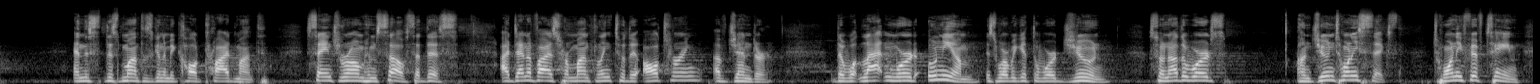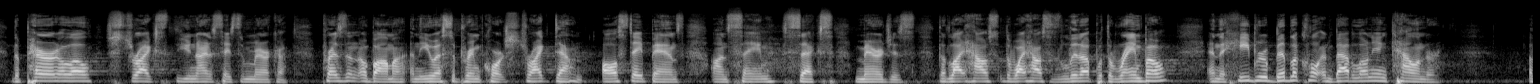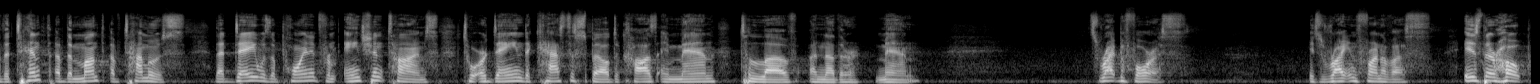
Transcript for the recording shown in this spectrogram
And this, this month is gonna be called Pride Month. St. Jerome himself said this identifies her month linked to the altering of gender. The Latin word unium is where we get the word June. So, in other words, on June 26th, 2015, the parallel strikes the United States of America. President Obama and the US Supreme Court strike down all state bans on same sex marriages. The, lighthouse, the White House is lit up with the rainbow, and the Hebrew, biblical, and Babylonian calendar of the 10th of the month of Tammuz that day was appointed from ancient times to ordain to cast a spell to cause a man to love another man. It's right before us, it's right in front of us. Is there hope?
